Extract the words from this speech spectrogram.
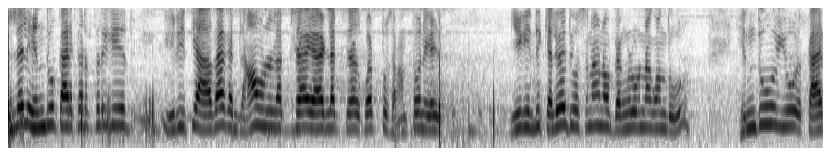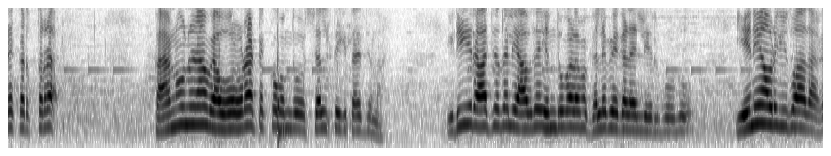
ಎಲ್ಲೆಲ್ಲಿ ಹಿಂದೂ ಕಾರ್ಯಕರ್ತರಿಗೆ ಈ ರೀತಿ ಆದಾಗ ನಾವು ಲಕ್ಷ, ಎರಡು ಲಕ್ಷ ಕೊಟ್ಟು ಸಾಂತ್ವನ ಹೇಳಿ ಈಗ ಇನ್ನು ಕೆಲವೇ ದಿವಸನಾಗ ನಾವು ಬೆಂಗಳೂರಿನಾಗ ಒಂದು ಹಿಂದೂ ಯು ಕಾರ್ಯಕರ್ತರ ಕಾನೂನಿನ ಹೋರಾಟಕ್ಕೆ ಒಂದು ಸೆಲ್ ತೆಗಿತಾ ಇದ್ದೀನಿ. ಇಡೀ ರಾಜ್ಯದಲ್ಲಿ ಯಾವುದೇ ಹಿಂದೂಗಳ ಗಲಭೆಗಳಲ್ಲಿ ಇರ್ಬೋದು, ಏನೇ ಅವ್ರಿಗೆ ಇದು ಆದಾಗ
